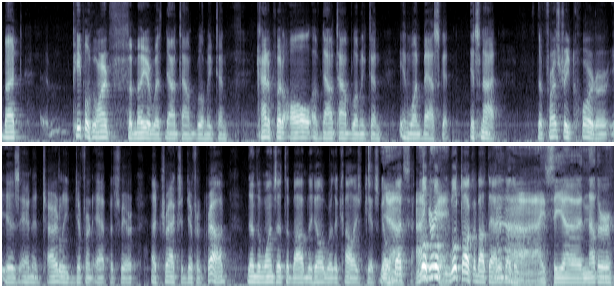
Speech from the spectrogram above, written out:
but people who aren't familiar with downtown Bloomington kind of put all of downtown Bloomington in one basket. It's not. The Front Street corridor is an entirely different atmosphere, attracts a different crowd than the ones at the bottom of the hill where the college kids go. Yes, but I we'll, agree. We'll, we'll, talk about that ah, another. I see uh, another.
